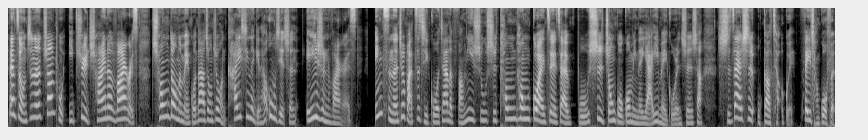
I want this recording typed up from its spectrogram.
但总之呢，川普一句 China virus，冲动的美国大众就很开心的给他误解成 Asian virus。 因此呢，就把自己国家的防疫疏失通通怪罪在不是中国公民的亚裔美国人身上，实在是诬告巧鬼，非常过分。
